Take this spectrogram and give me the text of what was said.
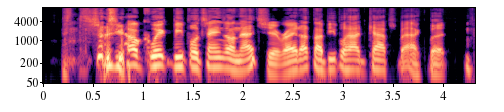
it shows you how quick people change on that shit, right? I thought people had caps back, but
